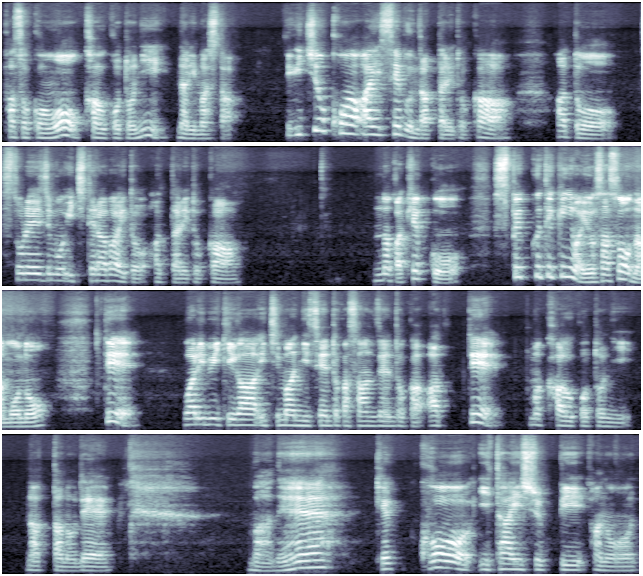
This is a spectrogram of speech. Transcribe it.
パソコンを買うことになりました。で一応 Core i7 だったりとか、あと、ストレージも 1TB あったりとか、なんか結構、スペック的には良さそうなもので、割引が1万2000とか3000とかあって、まあ買うことになったので、まあね、結構痛い出費、あの、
